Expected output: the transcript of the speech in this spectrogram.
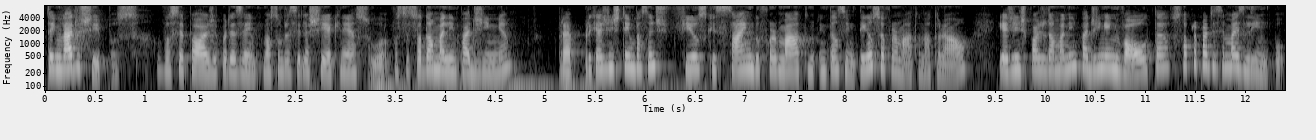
Tem vários tipos. Você pode, por exemplo, uma sobrancelha cheia que nem a sua, você só dá uma limpadinha, pra, porque a gente tem bastante fios que saem do formato. Então, assim, tem o seu formato natural e a gente pode dar uma limpadinha em volta só para parecer mais limpo.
